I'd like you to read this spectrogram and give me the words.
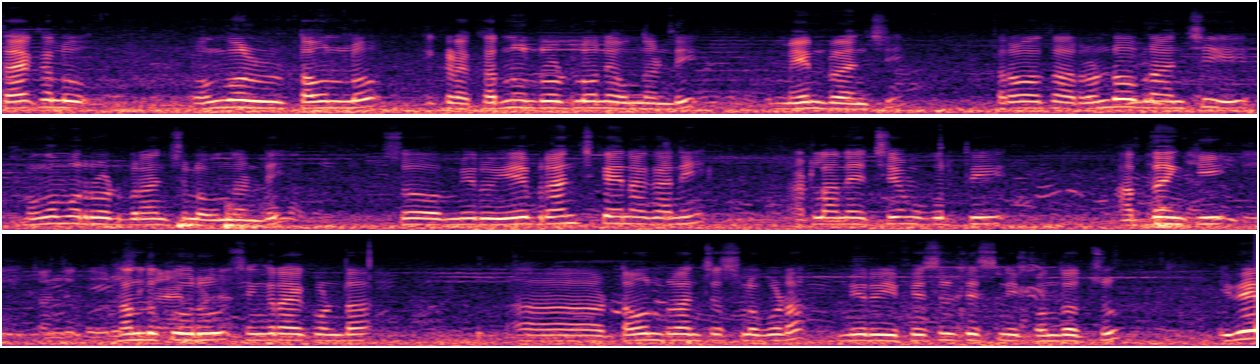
శాఖలు ఒంగోలు టౌన్లో ఇక్కడ కర్నూలు రోడ్లోనే ఉందండి మెయిన్ బ్రాంచి. తర్వాత రెండో బ్రాంచి మొంగమూరు రోడ్ బ్రాంచ్లో ఉందండి. సో మీరు ఏ బ్రాంచ్కైనా కానీ అట్లానే చీమకుర్తి అద్దంకి కందుకూరు సింగరాయకొండ. టౌన్ బ్రాంచెస్లో కూడా మీరు ఈ ఫెసిలిటీస్ని పొందొచ్చు. ఇవే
